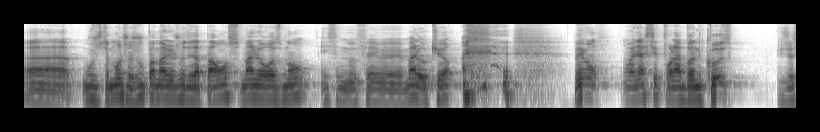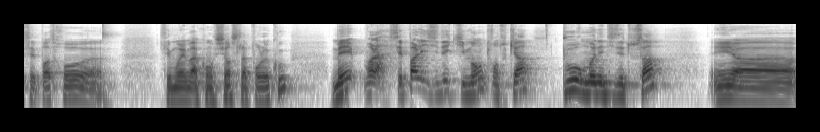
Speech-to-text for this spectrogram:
Où justement je joue pas mal le jeu des apparences, malheureusement, et ça me fait mal au cœur. Mais bon, on va dire que c'est pour la bonne cause. Je sais pas trop, c'est moi et ma conscience là pour le coup. Mais voilà, c'est pas les idées qui manquent en tout cas pour monétiser tout ça. Et euh,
